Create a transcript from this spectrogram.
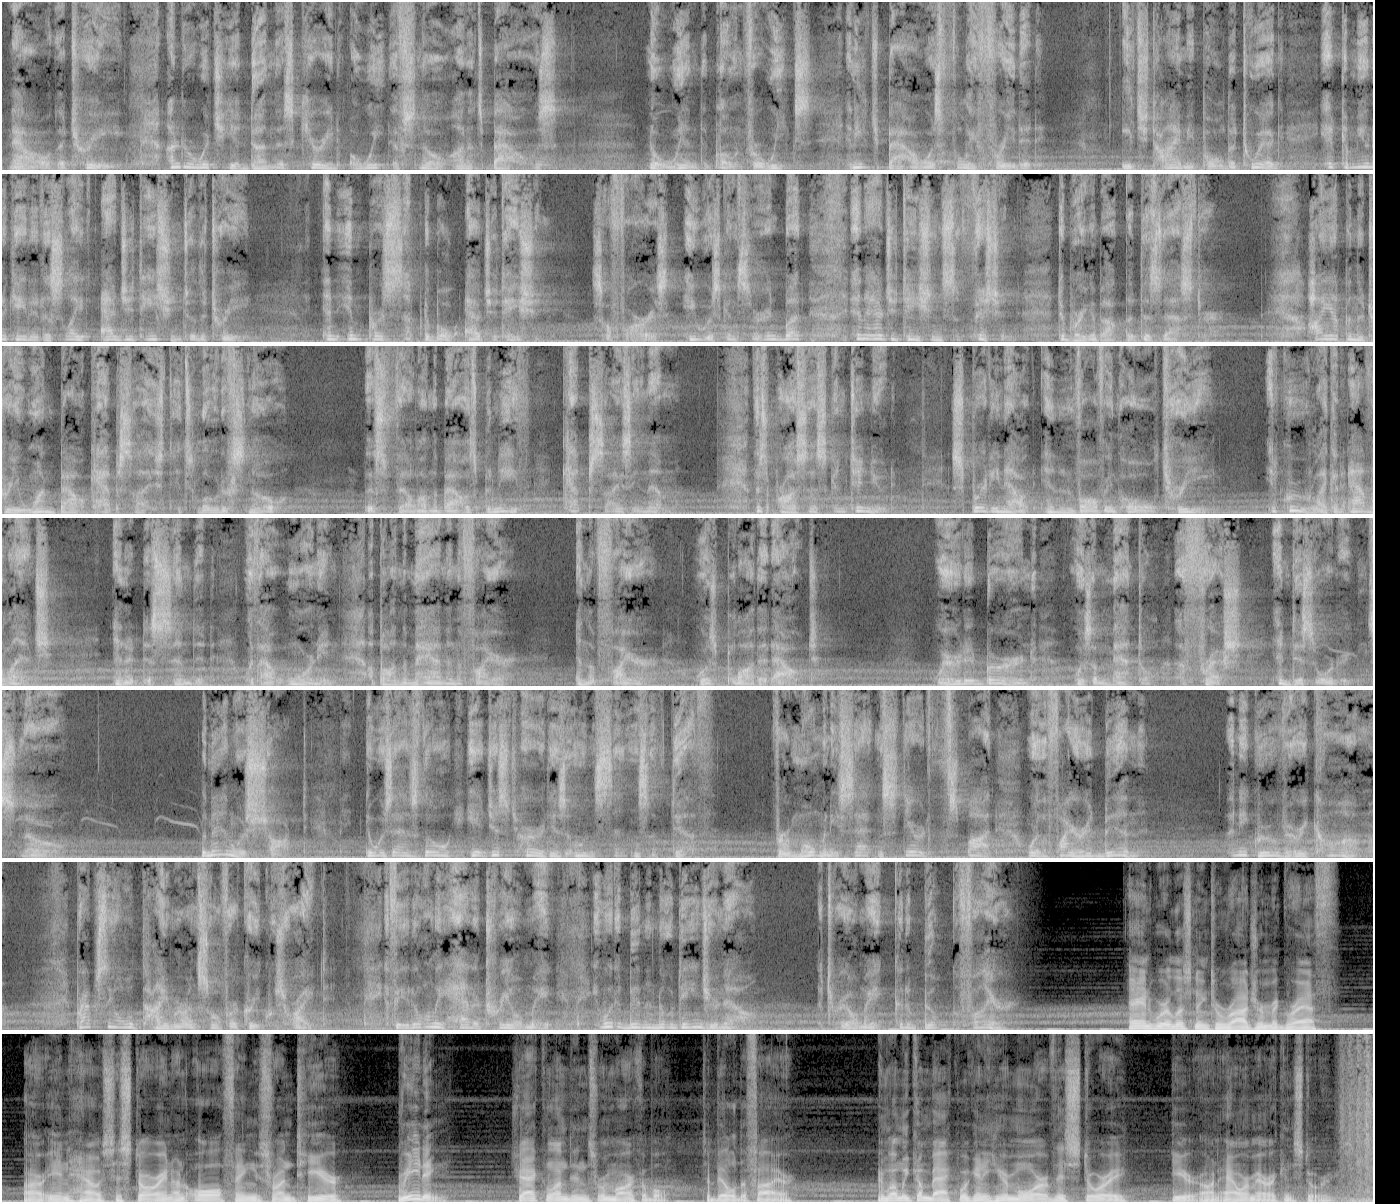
Now, the tree under which he had done this carried a weight of snow on its boughs. No wind had blown for weeks, and each bough was fully freighted. Each time he pulled a twig, it communicated a slight agitation to the tree an imperceptible agitation, so far as he was concerned, but an agitation sufficient to bring about the disaster. High up in the tree, one bough capsized its load of snow. This fell on the boughs beneath, capsizing them. This process continued, spreading out and involving the whole tree. It grew like an avalanche, and it descended without warning upon the man and the fire and the fire was blotted out. Where it had burned was a mantle of fresh and disordered snow. The man was shocked. It was as though he had just heard his own sentence of death. For a moment he sat and stared at the spot where the fire had been. Then he grew very calm. Perhaps the old timer on Sulphur Creek was right. If he had only had a trail mate, he would have been in no danger now. The trailmate could have built the fire. And we're listening to Roger McGrath, our in house historian on all things frontier, reading Jack London's Remarkable to Build a Fire. And when we come back, we're going to hear more of this story here on Our American Stories.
